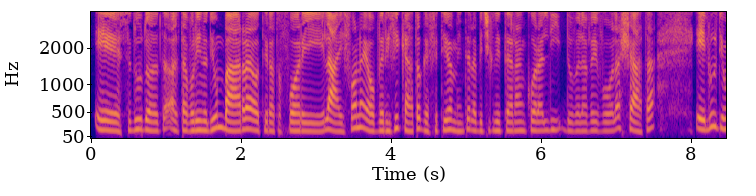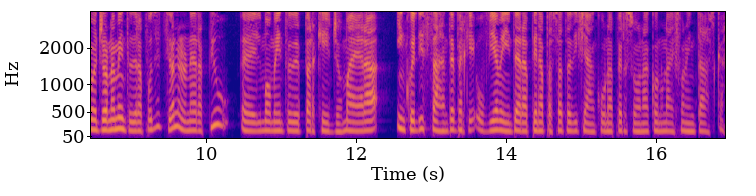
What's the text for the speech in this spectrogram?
e seduto al, al, tavolino di un bar ho tirato fuori l'iPhone e ho verificato che effettivamente la bicicletta era ancora lì dove l'avevo lasciata e l'ultimo aggiornamento della posizione non era più eh, il momento del parcheggio ma era in quell'istante perché ovviamente era appena passata di fianco una persona con un iPhone in tasca.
